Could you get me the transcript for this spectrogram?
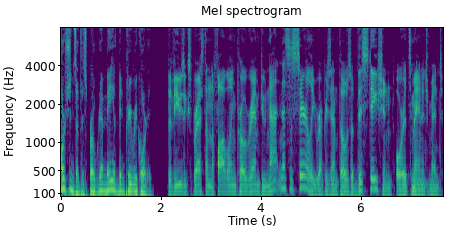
Portions of this program may have been pre recorded. The views expressed on the following program do not necessarily represent those of this station or its management.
